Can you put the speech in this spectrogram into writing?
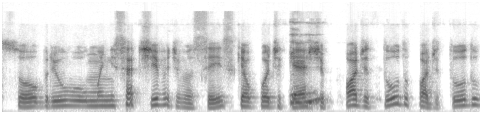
sobre o- uma iniciativa de vocês, que é o podcast Uhum. Pode Tudo, Pode Tudo.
